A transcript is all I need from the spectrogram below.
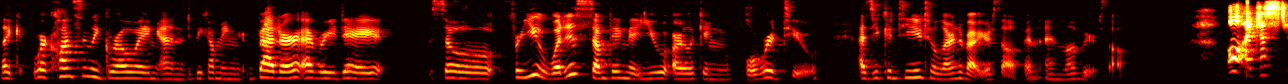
like we're constantly growing and becoming better every day. So, for you, what is something that you are looking forward to as you continue to learn about yourself and, and love yourself? Well, I just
